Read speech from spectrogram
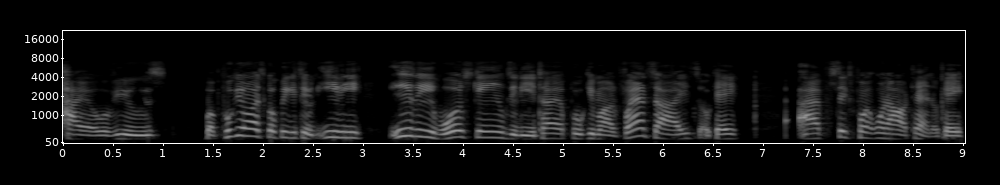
higher reviews. But Pokemon Let's Go Pikachu and Eevee, easily worst games in the entire Pokemon franchise, okay? I have 6.1 out of 10, okay?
